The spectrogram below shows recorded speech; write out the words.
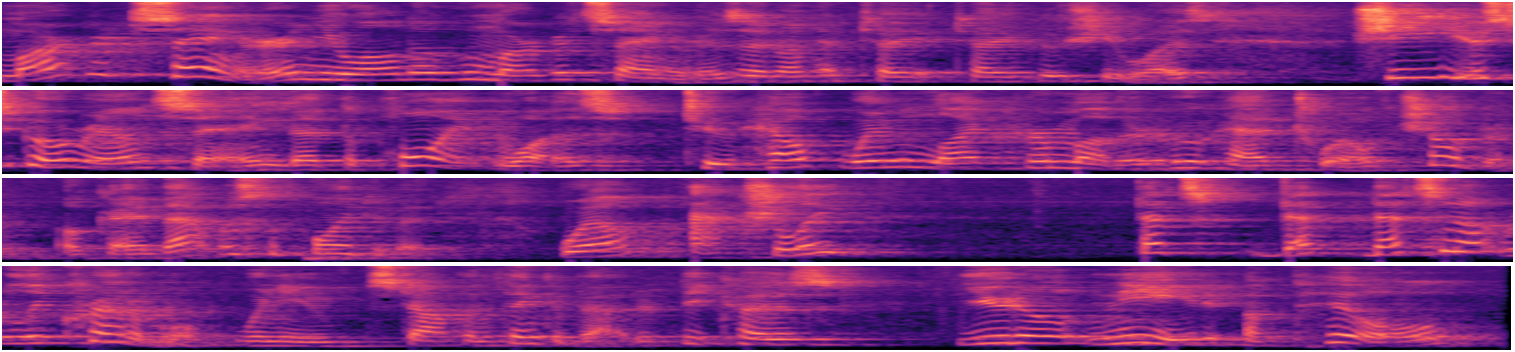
Margaret Sanger, and you all know who Margaret Sanger is, I don't have to tell you, tell you who she was, she used to go around saying that the point was to help women like her mother who had 12 children. Okay, that was the point of it. Well, actually, that's, that, that's not really credible when you stop and think about it because you don't need a pill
